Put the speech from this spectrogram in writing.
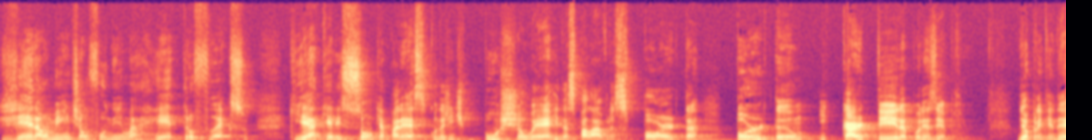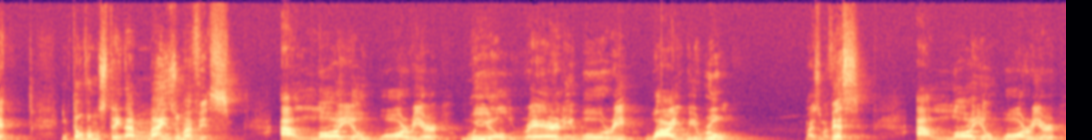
geralmente é um fonema retroflexo, que é aquele som que aparece quando a gente puxa o R das palavras porta, portão e carteira, por exemplo. Deu para entender? Então vamos treinar mais uma vez. A loyal warrior will rarely worry why we rule. Mais uma vez. A loyal warrior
